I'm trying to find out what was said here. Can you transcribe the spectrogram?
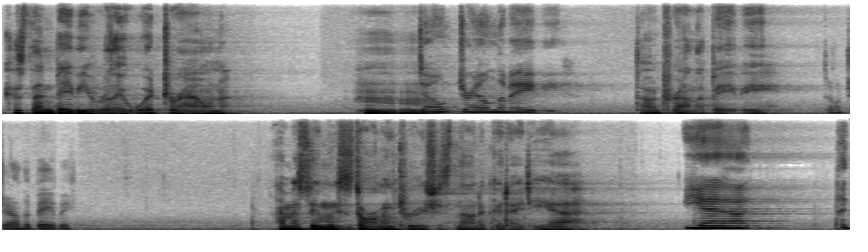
because then baby really would drown. Hmm. Don't drown the baby. Don't drown the baby. Don't drown the baby. I'm assuming storming through is just not a good idea. Yeah, I,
